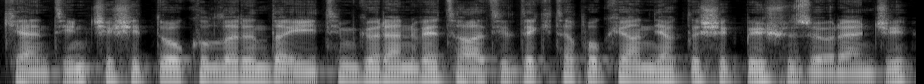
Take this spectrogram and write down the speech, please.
Kentin çeşitli okullarında eğitim gören ve tatilde kitap okuyan yaklaşık 500 öğrenci,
